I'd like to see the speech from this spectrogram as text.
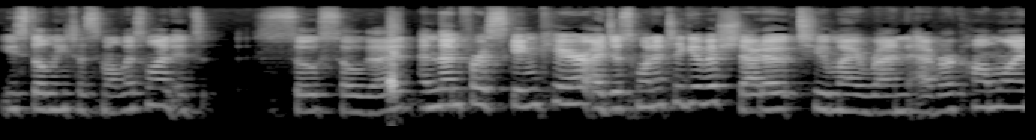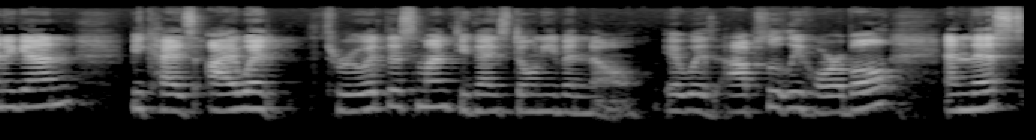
you still need to smell this one. It's so, so good. And then for skincare, I just wanted to give a shout out to my REN Evercalm line again because I went through it this month. You guys don't even know. It was absolutely horrible. And this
